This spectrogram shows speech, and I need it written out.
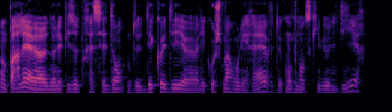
On parlait euh, dans l'épisode précédent de décoder euh, les cauchemars ou les rêves, de comprendre Mhm. ce qu'ils veulent dire.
